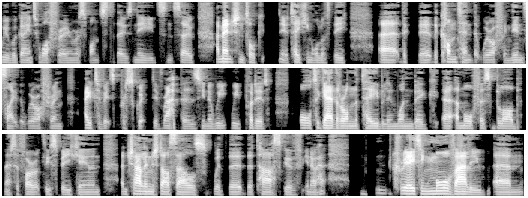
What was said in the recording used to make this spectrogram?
we were going to offer in response to those needs. And so I mentioned talking you know taking all of the, uh, the, the the content that we're offering the insight that we're offering out of its prescriptive wrappers. You know we we put it all together on the table in one big uh, amorphous blob metaphorically speaking and and challenged ourselves with the the task of you know creating more value, um,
